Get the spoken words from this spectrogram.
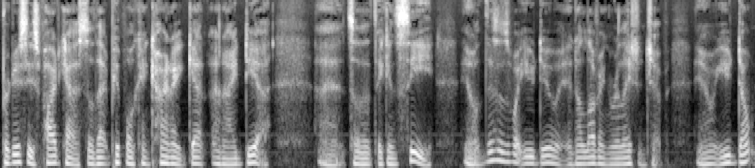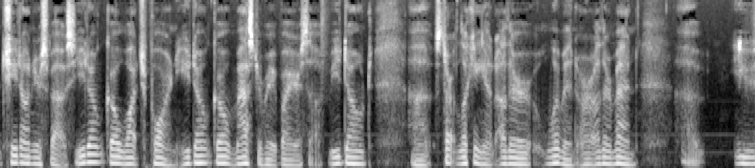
produce these podcasts so that people can kind of get an idea uh, so that they can see, you know, this is what you do in a loving relationship. You know, you don't cheat on your spouse. You don't go watch porn. You don't go masturbate by yourself. You don't uh, start looking at other women or other men. Uh, you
